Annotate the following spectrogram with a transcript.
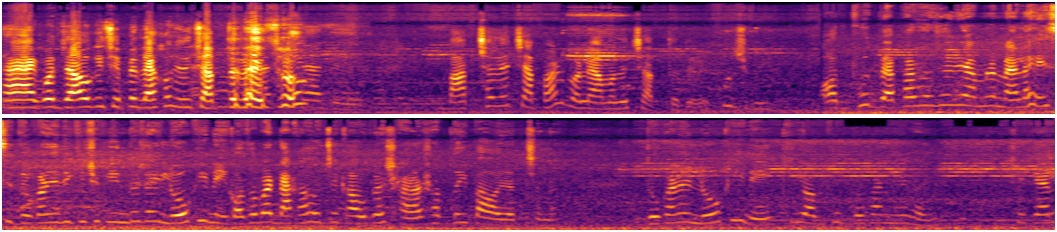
হ্যাঁ একবার যাও কি চেপে দেখো যদি চাপতে দেয় তো। বাচ্চাদের চাপার বলে আমাদের চাপতে দেবে বুঝবি অদ্ভুত ব্যাপার হচ্ছে যে আমরা মেলা এসেছি দোকানে যদি কিছু কিনতে চাই লোকই নেই। কতবার ডাকা হচ্ছে কাউকে সারা শব্দই পাওয়া যাচ্ছে না। দোকানে লোকই নেই। কি অদ্ভুত দোকান নিয়ে ভাই। সে গেল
